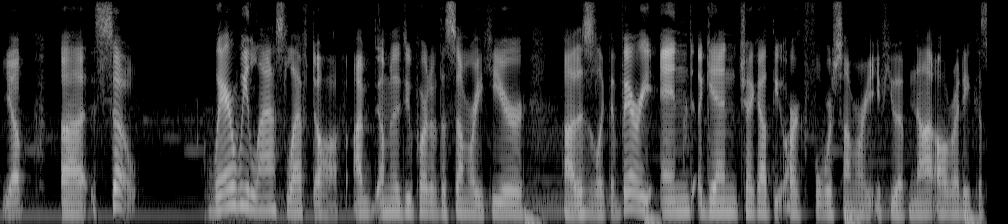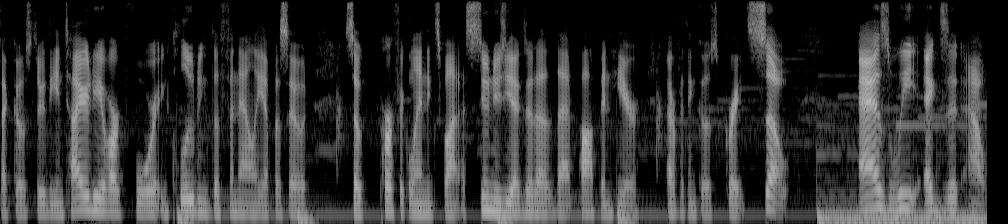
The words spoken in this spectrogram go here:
Yep. Uh, so, where we last left off, I'm, I'm going to do part of the summary here. Uh, this is like the very end. Again, check out the Arc 4 summary if you have not already, because that goes through the entirety of Arc 4, including the finale episode. So, perfect landing spot. As soon as you exit out of that, pop in here. Everything goes great. So, as we exit out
